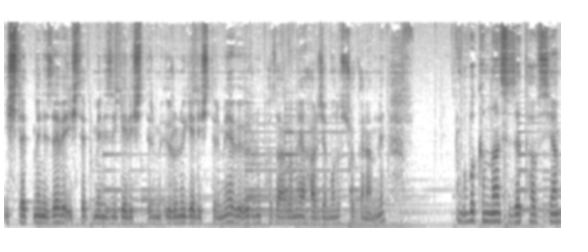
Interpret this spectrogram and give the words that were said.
işletmenize ve işletmenizi geliştirme, ürünü geliştirmeye ve ürünü pazarlamaya harcamanız çok önemli. Bu bakımdan size tavsiyem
